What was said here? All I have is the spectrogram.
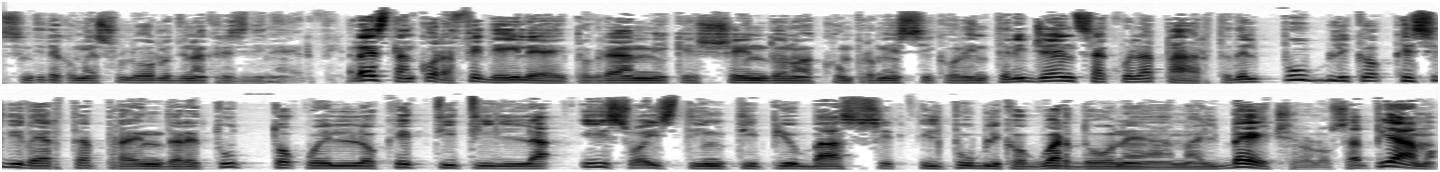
sentite com'è sull'orlo di una crisi di nervi. Resta ancora fedele ai programmi che scendono a compromessi con l'intelligenza, quella parte del pubblico che si diverte a prendere tutto quello che titilla i suoi istinti più bassi. Il pubblico guardone ama il becero, lo sappiamo,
